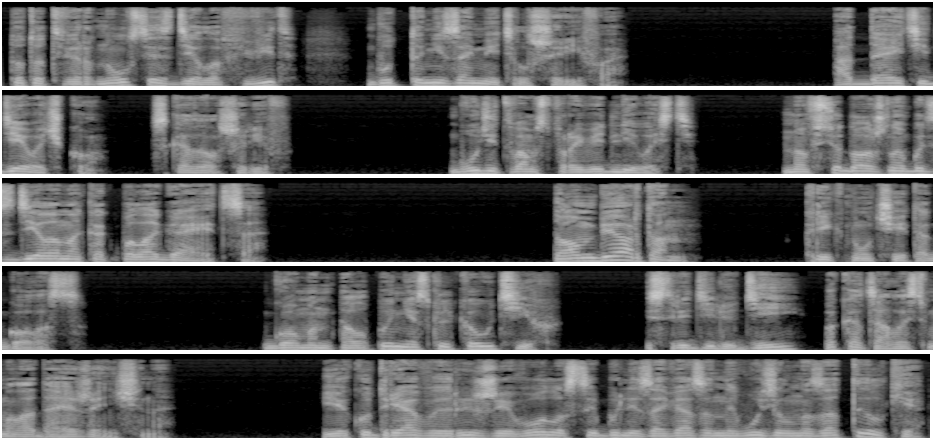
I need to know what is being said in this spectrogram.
Тот отвернулся, сделав вид, будто не заметил шерифа. «Отдайте девочку», — сказал шериф. «Будет вам справедливость, но все должно быть сделано, как полагается». «Том Бертон!» — крикнул чей-то голос. Гомон толпы несколько утих, и среди людей показалась молодая женщина. Ее кудрявые рыжие волосы были завязаны в узел на затылке,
